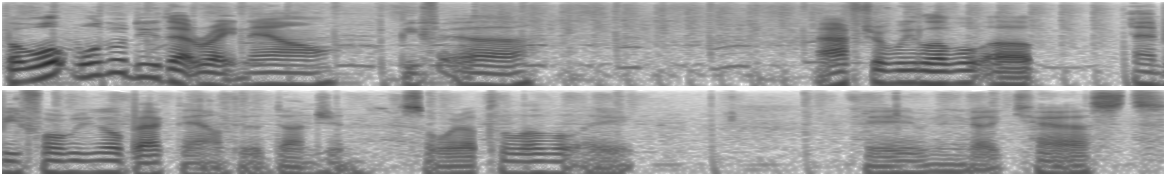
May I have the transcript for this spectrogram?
But we'll we'll go do that right now. Uh, after we level up and before we go back down to the dungeon. So we're up to level 8. Okay, we got to cast.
